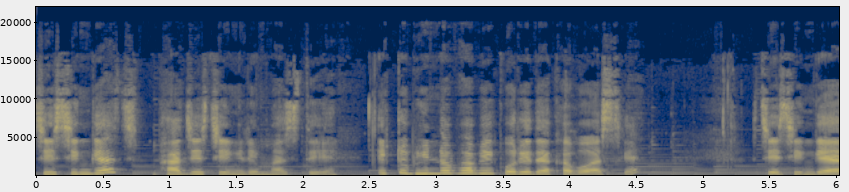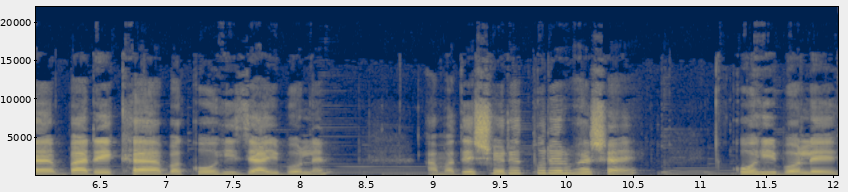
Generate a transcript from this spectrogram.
চিচিঙ্গা ভাজি চিংড়ি মাছ দিয়ে। একটু ভিন্নভাবেই করে দেখাবো আজকে। চিচিঙ্গা বা রেখা বা কহি যাই বলেন, আমাদের শরীয়তপুরের ভাষায় কহি বলে,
